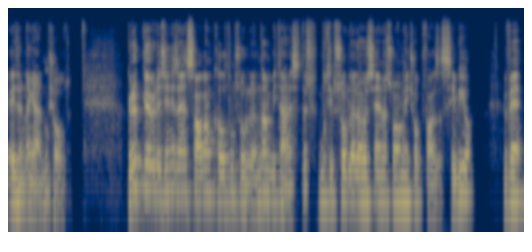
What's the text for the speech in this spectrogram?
Edirne gelmiş oldu. Görüp görebileceğiniz en sağlam kalıtım sorularından bir tanesidir. Bu tip soruları ÖSYM sormayı çok fazla seviyor ve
